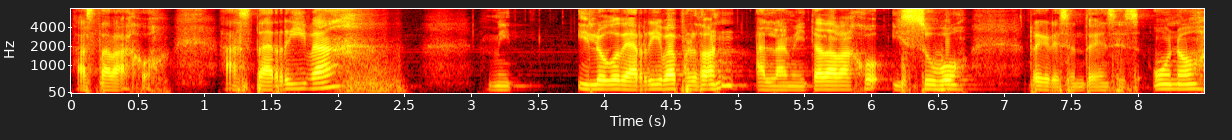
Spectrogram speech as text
hasta abajo. Hasta arriba. y luego de arriba, perdón, a la mitad abajo y subo. Regreso. Entonces, uno,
